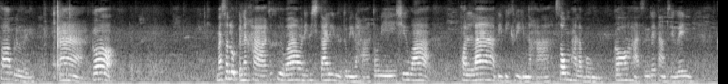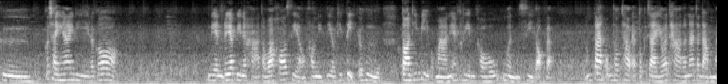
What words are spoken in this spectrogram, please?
ชอบเลย อ่า ก็ มาสรุปกันนะคะ ก็คือว่าวันนี้พิชิต้ารีวิวตัวนี้นะคะ ตัวนี้ชื่อว่าพอลล่าบีบีครีมนะคะ ส้มพาราบง ก็หาซื้อได้ตามเซเว่น คือก็ใช้ง่ายดีแล้วก็ เนียนเรียบดีนะคะ แต่ว่าข้อเสียของเขานิดเดียวที่ติก็คือ ตอนที่บีบออกมาเนี่ยครีมเขาเหมือนสีออกแบบน้ำตาลอมเทาๆ แอบตกใจว่าทาแล้วน่าจะดำไหม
